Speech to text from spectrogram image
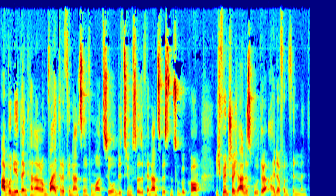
Abonniert den Kanal, um weitere Finanzinformationen bzw. Finanzwissen zu bekommen. Ich wünsche euch alles Gute, Eider von Finment.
